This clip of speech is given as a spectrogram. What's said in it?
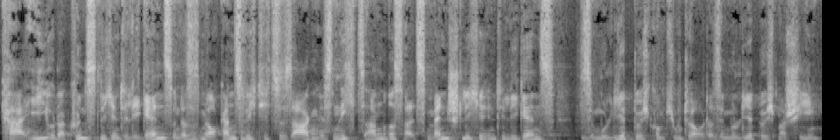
KI oder künstliche Intelligenz, und das ist mir auch ganz wichtig zu sagen, ist nichts anderes als menschliche Intelligenz simuliert durch Computer oder simuliert durch Maschinen.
